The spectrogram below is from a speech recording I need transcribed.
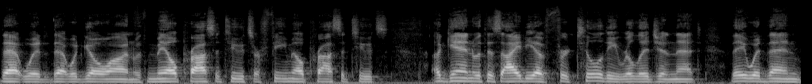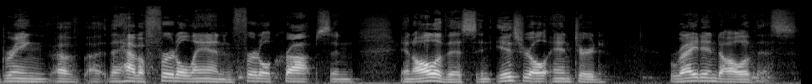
that would, that would go on with male prostitutes or female prostitutes. Again with this idea of fertility religion that they would then bring uh, uh, they have a fertile land and fertile crops and and all of this. And Israel entered right into all of this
